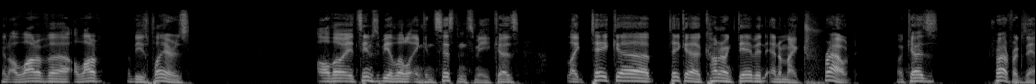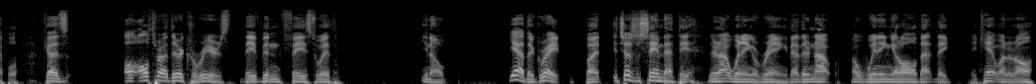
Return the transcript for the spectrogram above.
and a lot of uh, a lot of, of these players, although it seems to be a little inconsistent to me, because like take a take a Connor McDavid and a Mike Trout, because Trout, for example, because all, all throughout their careers they've been faced with, you know, yeah, they're great, but it's just a shame that they they're not winning a ring, that they're not uh, winning at all, that they they can't win at all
